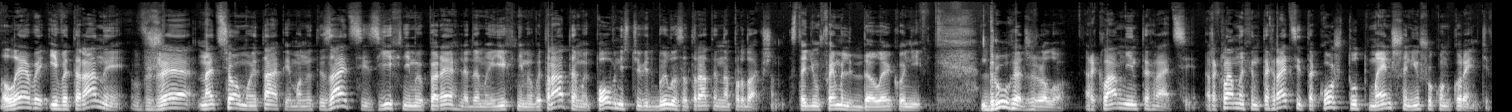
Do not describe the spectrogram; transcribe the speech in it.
Леви і ветерани вже на цьому етапі монетизації з їхніми переглядами і їхніми витратами повністю відбили затрати на продакшн. Stadium Family далеко ні. Друге джерело рекламні інтеграції. Рекламних інтеграцій також тут менше, ніж у конкурентів.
